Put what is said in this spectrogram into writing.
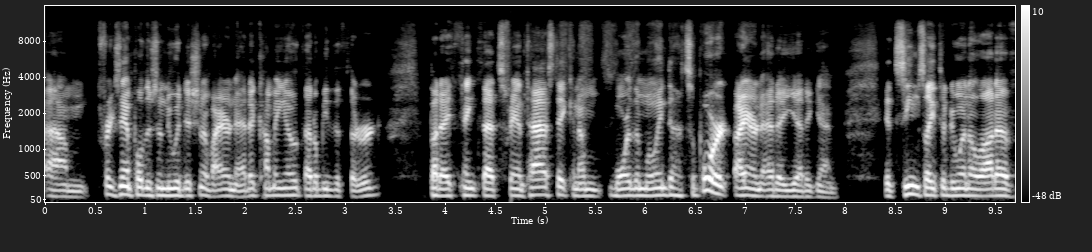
um, for example, there's a new edition of Iron Edda coming out. That'll be the third, but I think that's fantastic, and I'm more than willing to support Iron Edda yet again. It seems like they're doing a lot of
